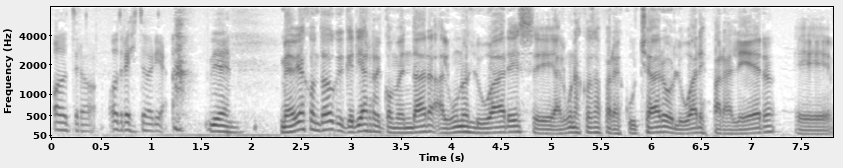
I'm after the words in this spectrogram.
otro, otra historia. Bien. Me habías contado que querías recomendar algunos lugares, eh, algunas cosas para escuchar o lugares para leer, eh,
